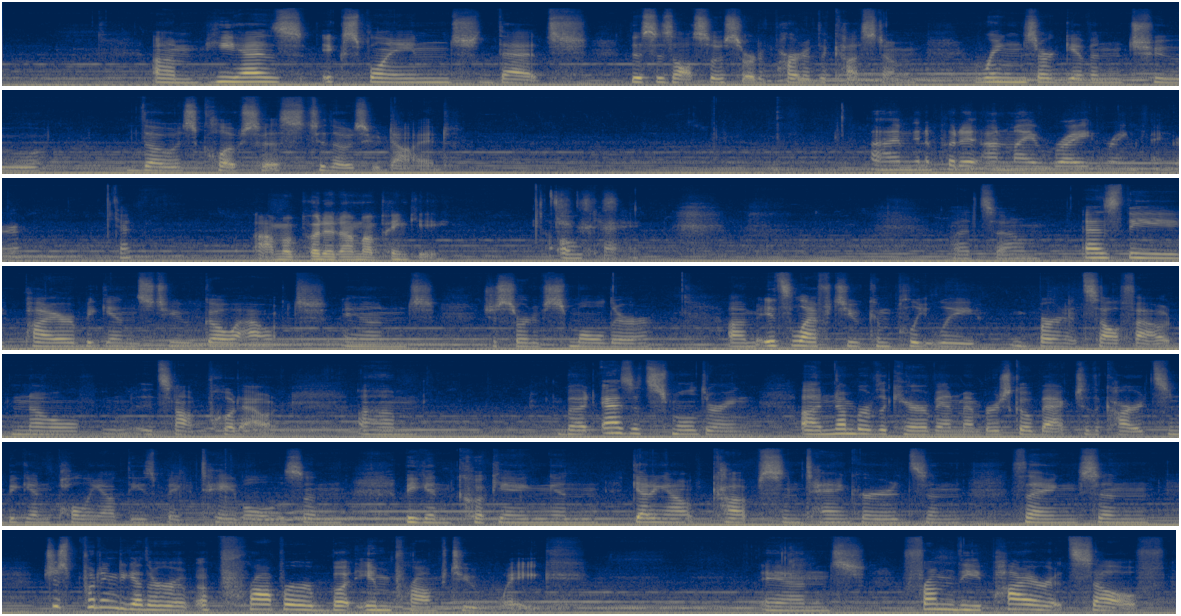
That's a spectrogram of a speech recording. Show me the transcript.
Um, he has explained that this is also sort of part of the custom. Rings are given to those closest to those who died. I'm gonna put it on my right ring finger. Okay. I'm gonna put it on my pinky. Okay. But um, as the pyre begins to go out and just sort of smolder, um, it's left to completely burn itself out. No, it's not put out. Um, but as it's smoldering, a number of the caravan members go back to the carts and begin pulling out these big tables and begin cooking and getting out cups and tankards and things and just putting together a, a proper but impromptu wake. And from the pyre itself,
